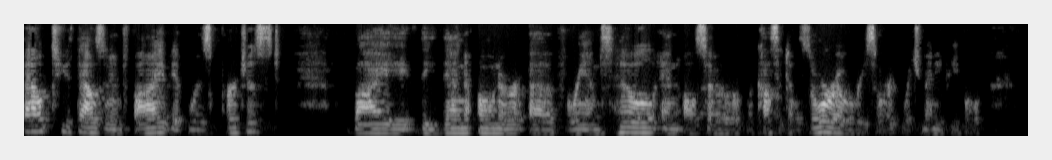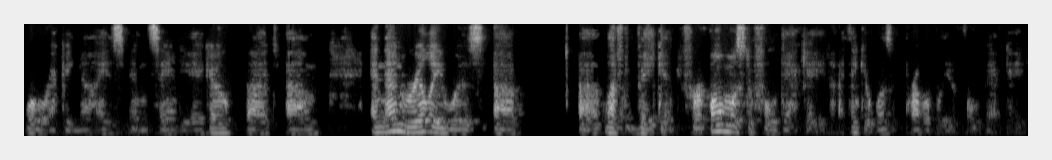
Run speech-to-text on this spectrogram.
about 2005, it was purchased by the then owner of Rams Hill and also Casa del Zorro Resort, which many people will recognize in San Diego. But um, and then really was uh, uh, left vacant for almost a full decade. I think it wasn't probably a full decade.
